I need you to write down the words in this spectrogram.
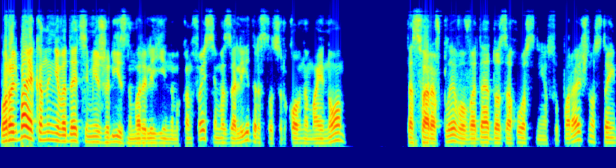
Боротьба, яка нині ведеться між різними релігійними конфесіями за лідерство, церковне майно та сфери впливу веде до загострення суперечностей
